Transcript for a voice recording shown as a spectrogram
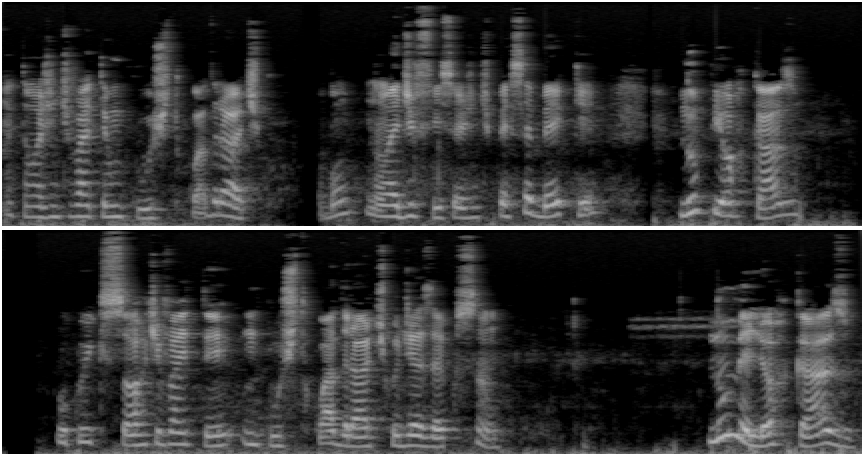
Então a gente vai ter um custo quadrático. Tá bom? Não é difícil a gente perceber que, no pior caso, o quicksort vai ter um custo quadrático de execução. No melhor caso,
